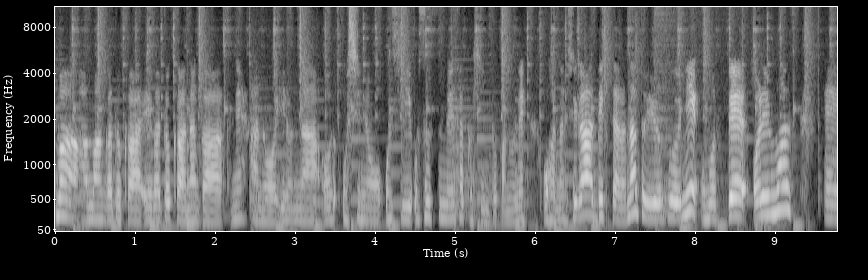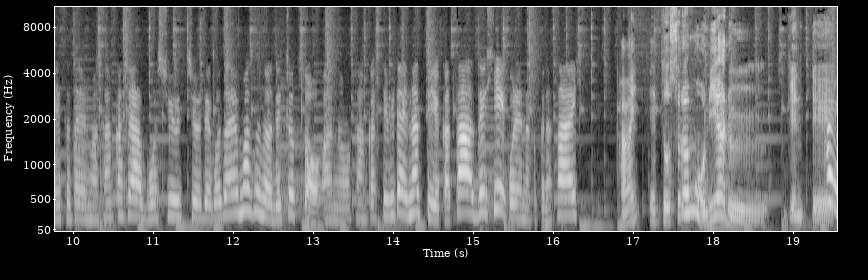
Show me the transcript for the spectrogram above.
まあ漫画とか映画とか、なんかね、あの、いろんな推しの、推し、おすすめ作品とかのね、お話ができたらなというふうに思っております。えー、ただいま参加者募集中でございますので、ちょっと、あの、参加してみたいなっていう方、ぜひご連絡ください。はい。えっと、それはもうリアル限定なん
